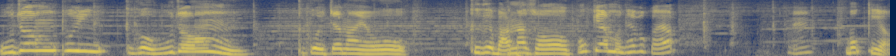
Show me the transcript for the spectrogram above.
우정 포인 그거 우정 그거 있잖아요. 그게 많아서 뽑기 한번 해볼까요? 응? 뽑기요.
